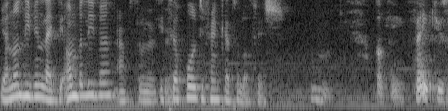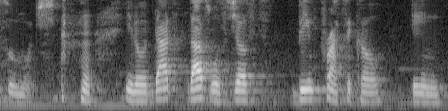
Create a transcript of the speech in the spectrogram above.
you're not living like the unbeliever. Absolutely. It's a whole different kettle of fish. Hmm. Okay, thank you so much. you know, that that was just being practical in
